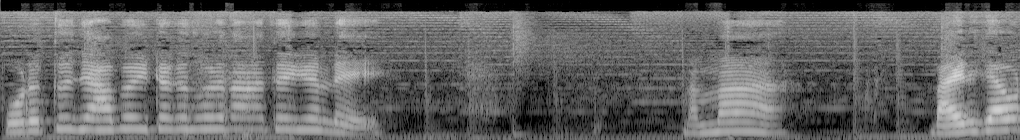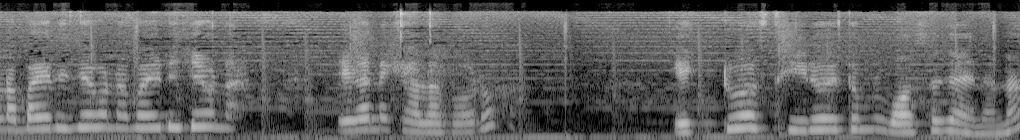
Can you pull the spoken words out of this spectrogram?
পড়ে তো যাবে এটাকে ধরে দাঁড়াতে গেলে। মাম্মা বাইরে যাও না, বাইরে যাও না, বাইরে যাও না। এখানে খেলা করো। একটুও স্থির হয়ে তুমি বসা যায় না না?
